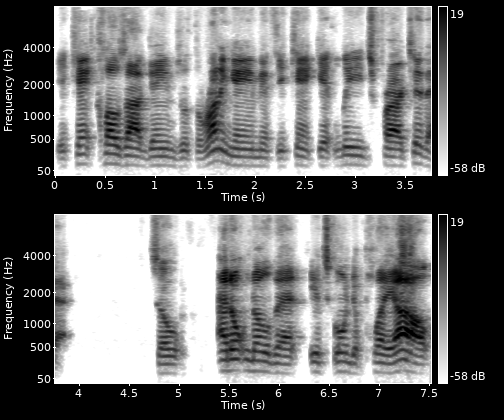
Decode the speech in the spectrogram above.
You can't close out games with the running game if you can't get leads prior to that. So I don't know that it's going to play out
